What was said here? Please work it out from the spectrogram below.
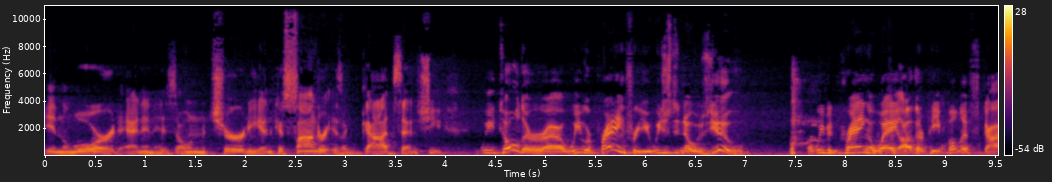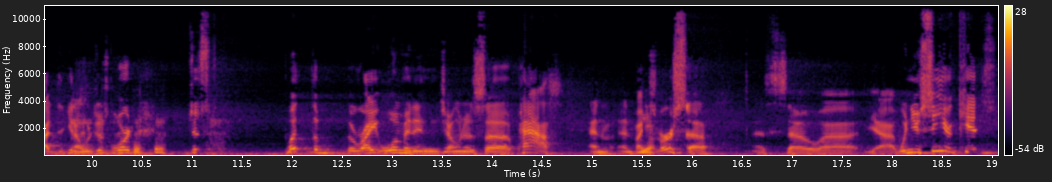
in the Lord and in his own maturity. And Cassandra is a godsend. She we told her uh, we were praying for you. We just didn't know it was you. But we've been praying away other people. If God, you know, just Lord, just put the the right woman in Jonah's uh, path, and and vice versa. So uh, yeah, when you see your kids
